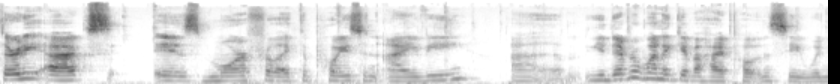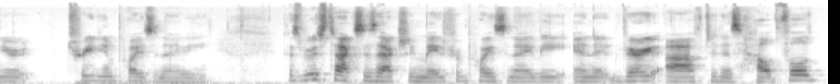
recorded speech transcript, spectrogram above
30X is more for like the poison ivy Um, you never want to give a high potency when you're treating poison ivy because Rhus tox is actually made from poison ivy and it very often is helpful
